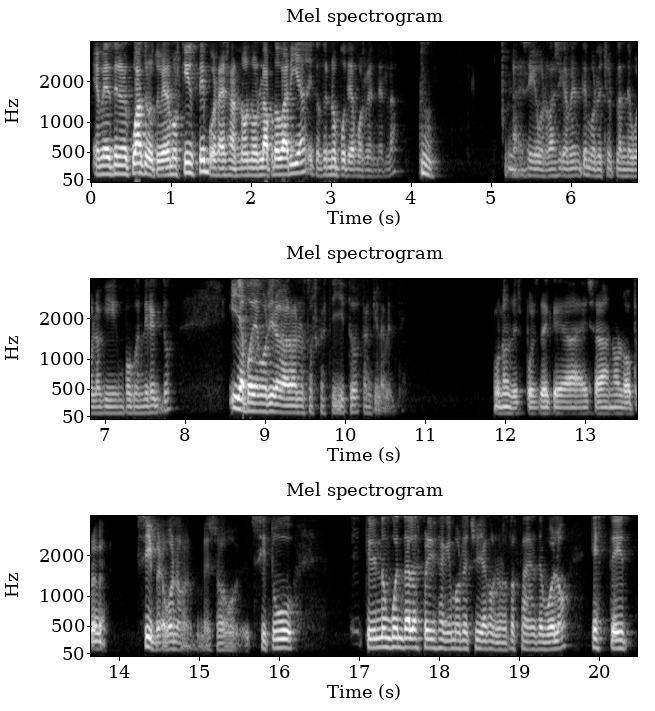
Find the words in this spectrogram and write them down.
en vez de tener 4, tuviéramos 15, pues a esa no nos la aprobaría, entonces no podríamos venderla. Así que bueno, básicamente hemos hecho el plan de vuelo aquí un poco en directo y ya podemos ir a grabar nuestros castillitos tranquilamente. Bueno, después de que a esa no lo apruebe. Sí, pero bueno, eso, si tú, teniendo en cuenta la experiencia que hemos hecho ya con los otros planes de vuelo, este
